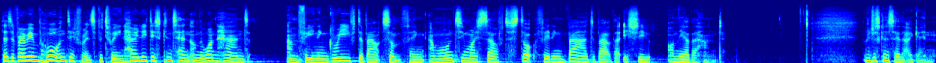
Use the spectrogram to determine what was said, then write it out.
there's a very important difference between holy discontent on the one hand and feeling grieved about something and wanting myself to stop feeling bad about that issue on the other hand. I'm just going to say that again.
